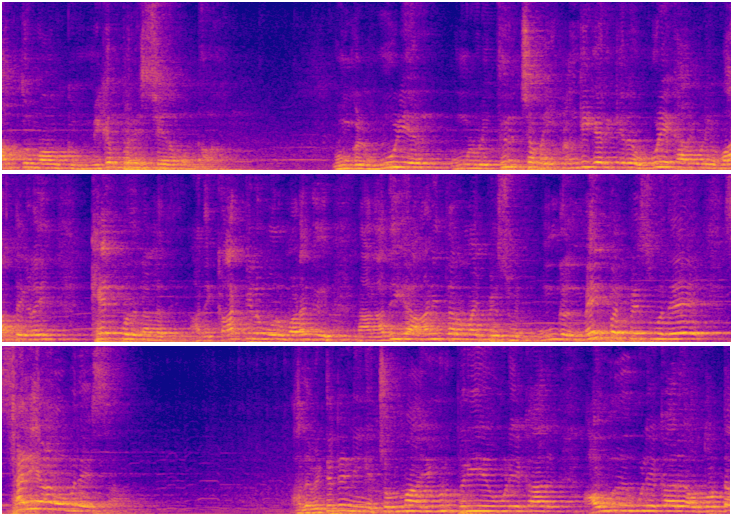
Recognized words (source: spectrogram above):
ஆத்துமாவுக்கு மிகப்பெரிய சேதம் உண்டாகும். உங்கள் ஊழியர் உங்களுடைய திருச்சபை அங்கீகரிக்கிற ஊழியக்காரர்களுடைய வார்த்தைகளை கேட்பது நல்லது. அதை காட்டிலும் ஒரு மடங்கு நான் அதிக ஆணித்தரமாய் பேசுவேன். உங்கள் மேய்ப்பர் பேசுவதே சரியான உபதேசம். அதை விட்டுட்டு நீங்க சும்மா இவரு பெரிய ஊழியக்கார் அவரு ஊழியக்காரு அவர் தொட்டா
